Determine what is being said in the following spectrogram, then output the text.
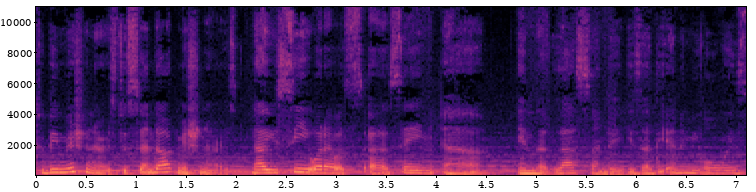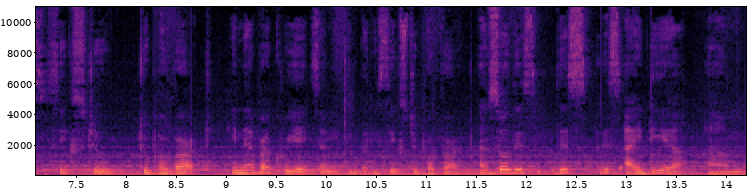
to be missionaries, to send out missionaries. Now, you see what I was uh, saying uh, in the last Sunday is that the enemy always seeks to, to pervert he never creates anything, but he seeks to pervert. And so this this this idea um,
